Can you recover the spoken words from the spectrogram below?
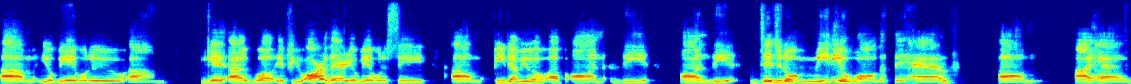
Um, you'll be able to um, get uh, well if you are there, you'll be able to see um, PWO up on the on the digital media wall that they have. Um, I have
